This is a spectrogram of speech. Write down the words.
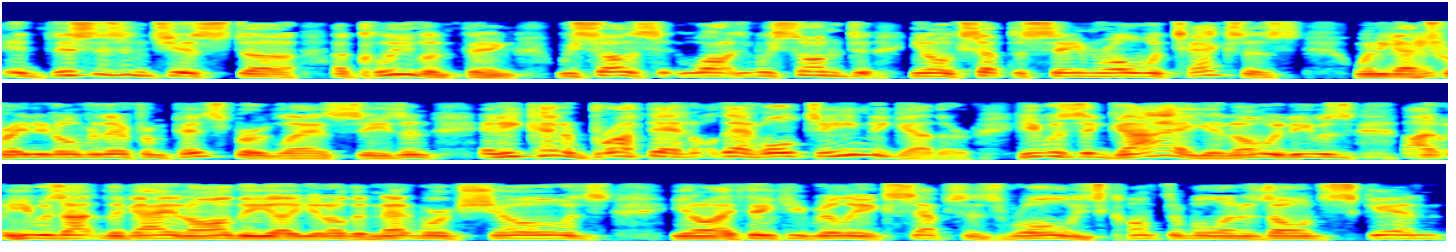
it, this isn't just uh, a Cleveland thing. We saw this. Well, we saw him, you know, accept the same role with Texas when he mm-hmm. got traded over there from Pittsburgh last season, and he kind of brought that that whole team together. He was the guy, you know, and he was uh, he was uh, the guy in all the uh, you know the network shows. You know, I think he really accepts his role. He's comfortable in his own skin.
